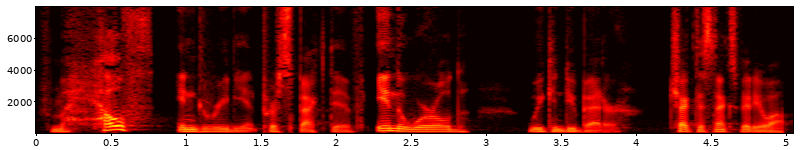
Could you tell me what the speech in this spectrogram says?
from a health ingredient perspective in the world. We can do better. Check this next video out.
